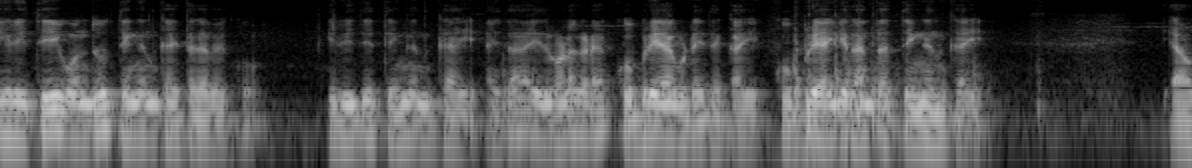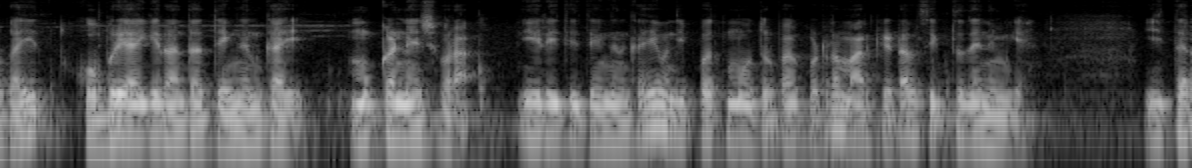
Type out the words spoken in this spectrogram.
ಈ ರೀತಿ ಒಂದು ತೆಂಗಿನಕಾಯಿ ತಗೋಬೇಕು. ಈ ರೀತಿ ತೆಂಗಿನಕಾಯಿ, ಆಯಿತಾ? ಇದರೊಳಗಡೆ ಕೊಬ್ಬರಿ ಆಗಿಬಿಟ್ಟೈತೆ ಕಾಯಿ. ಕೊಬ್ಬರಿ ಆಗಿರೋಂಥ ತೆಂಗಿನಕಾಯಿ. ಯಾವ ಕಾಯಿ? ಕೊಬ್ಬರಿ ಆಗಿರೋಂಥ ತೆಂಗಿನಕಾಯಿ. ಮುಕ್ಕಣ್ಣೇಶ್ವರ. ಈ ರೀತಿ ತೆಂಗಿನಕಾಯಿ ಒಂದು ಇಪ್ಪತ್ತು ಮೂವತ್ತು ರೂಪಾಯಿ ಕೊಟ್ಟರೆ ಮಾರ್ಕೆಟಲ್ಲಿ ಸಿಗ್ತದೆ ನಿಮಗೆ. ಈ ಥರ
